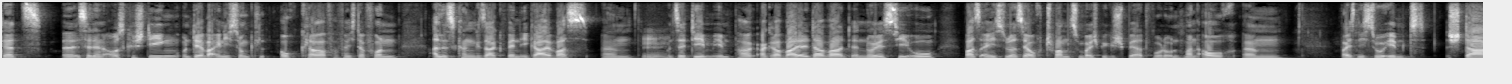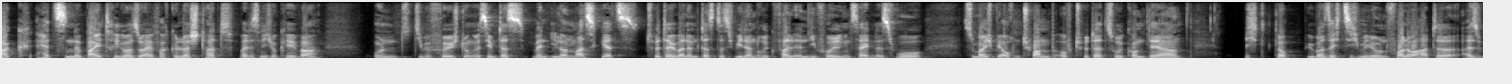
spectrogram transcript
Der hat, äh, ist ja dann ausgestiegen und der war eigentlich so ein auch klarer Verfechter von, alles kann gesagt werden, egal was. Ähm, mhm. Und seitdem eben Park Agrawal da war, der neue CEO, war es eigentlich so, dass ja auch Trump zum Beispiel gesperrt wurde und man auch, ähm, weiß nicht, so eben stark hetzende Beiträge oder so einfach gelöscht hat, weil das nicht okay war. Und die Befürchtung ist eben, dass wenn Elon Musk jetzt Twitter übernimmt, dass das wieder ein Rückfall in die vorigen Zeiten ist, wo zum Beispiel auch ein Trump auf Twitter zurückkommt, der, ich glaube, über 60 Millionen Follower hatte. Also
